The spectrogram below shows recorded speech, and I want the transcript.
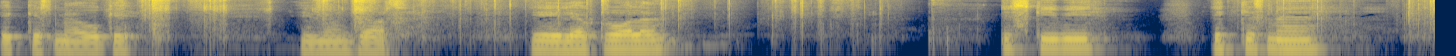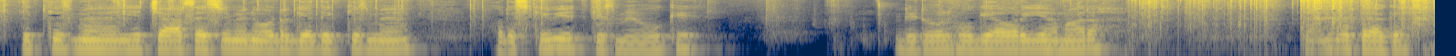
इक्कीस में ओके एवियन चार सौ। ये इलेक्ट्रोल है। इसकी भी इक्कीस में इक्कीस में ये चार सैसे मैंने ऑर्डर किया था इक्कीस में और इसकी भी इक्कीस में ओके डिटोल हो गया और ये हमारा कॉम्बो पैक है।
